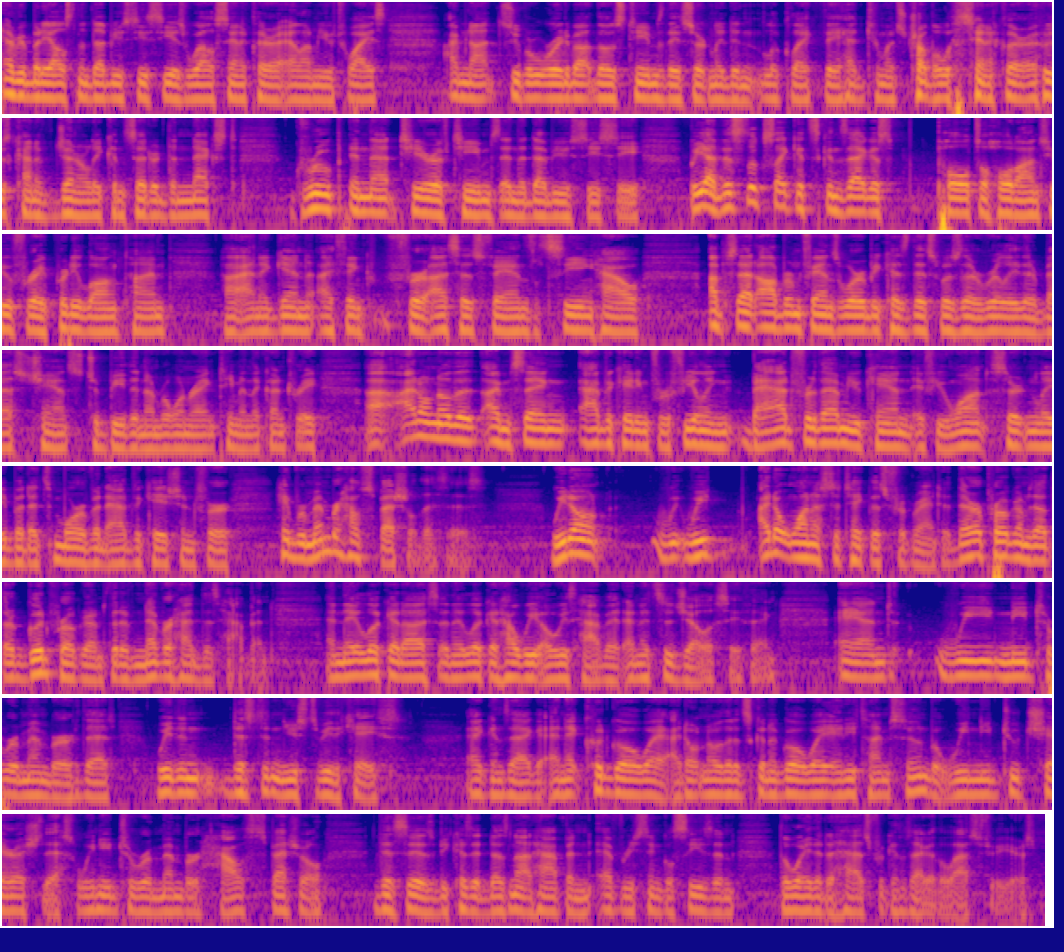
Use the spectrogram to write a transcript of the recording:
everybody else in the WCC as well. Santa Clara, LMU twice. I'm not super worried about those teams. They certainly didn't look like they had too much trouble with Santa Clara, who's kind of generally considered the next group in that tier of teams in the WCC. But yeah, this looks like it's Gonzaga's pull to hold on to for a pretty long time. Uh, and again, I think for us as fans, seeing how upset Auburn fans were because this was their really their best chance to be the number one ranked team in the country. Uh, I don't know that I'm saying advocating for feeling bad for them. You can if you want, certainly, but it's more of an advocation for hey, remember how special this is. We don't we, we I don't want us to take this for granted. There are programs out there, good programs that have never had this happen, and they look at us and they look at how we always have it, and it's a jealousy thing. And we need to remember that we didn't. This didn't used to be the case at Gonzaga, and it could go away. I don't know that it's going to go away anytime soon, but we need to cherish this. We need to remember how special this is because it does not happen every single season the way that it has for Gonzaga the last few years.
